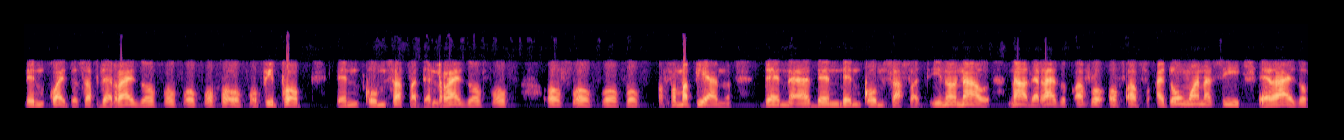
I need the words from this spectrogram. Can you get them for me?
then Kwaito suffered. The rise of of of of, of, of hip hop, then Gqom suffered. The rise of of of of of of, of Amapiano, then uh, then then Gqom suffered. You know now now the rise of Afro of Afro. I don't want to see a rise of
